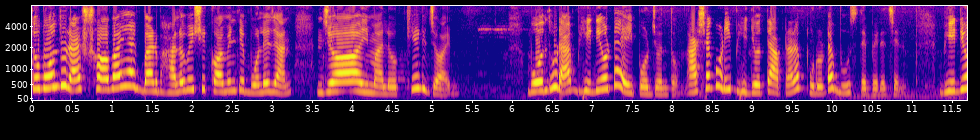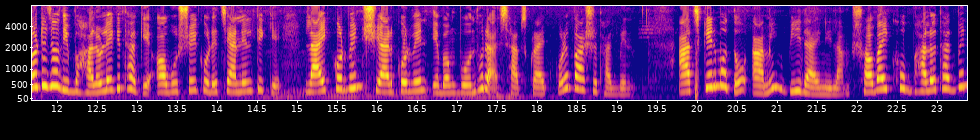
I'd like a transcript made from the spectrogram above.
তো বন্ধুরা, সবাই একবার ভালোবেসে কমেন্টে বলে যান, জয় মা লক্ষ্মীর জয়। বন্ধুরা, ভিডিওটা এই পর্যন্ত। আশা করি ভিডিওতে আপনারা পুরোটা বুঝতে পেরেছেন। ভিডিওটি যদি ভালো লেগে থাকে, অবশ্যই করে চ্যানেলটিকে লাইক করবেন, শেয়ার করবেন এবং বন্ধুরা, সাবস্ক্রাইব করে পাশে থাকবেন। আজকের মতো আমি বিদায় নিলাম। সবাই খুব ভালো থাকবেন,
